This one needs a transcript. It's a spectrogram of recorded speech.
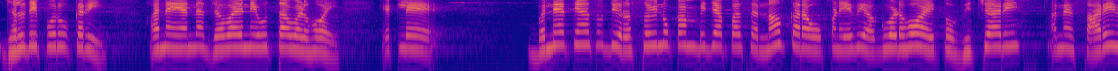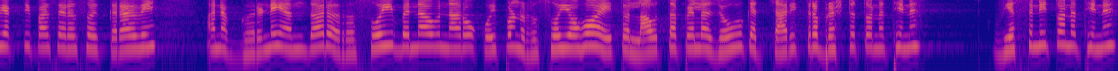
જલ્દી પૂરું કરી અને એને જવાની ઉતાવળ હોય. એટલે બને ત્યાં સુધી રસોઈનું કામ બીજા પાસે ન કરાવવું પણ એવી અગવડ હોય તો વિચારી અને સારી વ્યક્તિ પાસે રસોઈ કરાવવી અને ઘરની અંદર રસોઈ બનાવનારો કોઈ પણ રસોઈયો હોય તો લાવતા પહેલાં જોવું કે ચારિત્ર ભ્રષ્ટ તો નથી ને? વ્યસની તો નથી ને?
